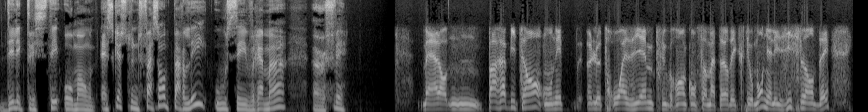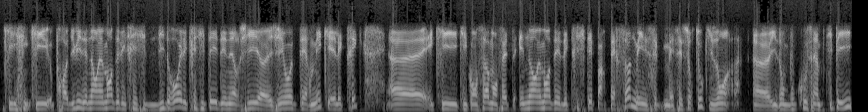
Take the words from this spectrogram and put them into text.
d'électricité au monde. Est-ce que c'est une façon de parler ou c'est vraiment un fait? Ben alors, par habitant, on est le troisième plus grand consommateur d'électricité au monde. Il y a les Islandais qui, produisent énormément d'hydroélectricité et d'énergie euh, géothermique et électrique, euh, et qui, qui consomment en fait énormément d'électricité par personne. Mais c'est surtout qu'ils ont, euh, ils ont beaucoup. C'est un petit pays,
